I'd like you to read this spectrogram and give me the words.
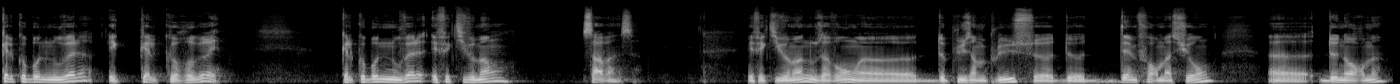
quelques bonnes nouvelles et quelques regrets. Quelques bonnes nouvelles, effectivement, ça avance. Effectivement, nous avons euh, de plus en plus d'informations, de normes euh,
